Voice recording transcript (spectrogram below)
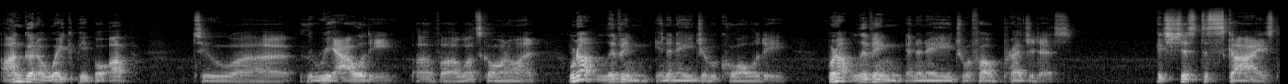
I'm going to wake people up to uh, the reality of uh, what's going on. We're not living in an age of equality. We're not living in an age without prejudice. It's just disguised.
